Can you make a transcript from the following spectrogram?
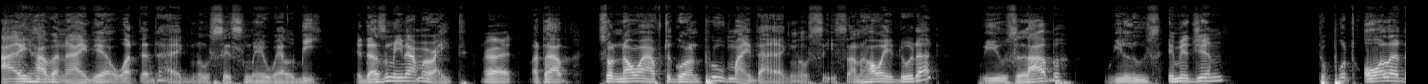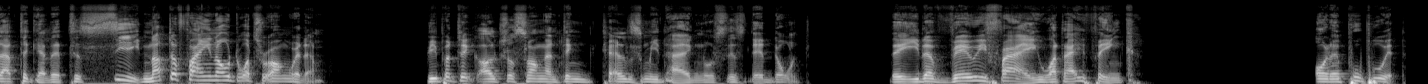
I have an idea what the diagnosis may well be. It doesn't mean I'm right, Right. but I have, so now I have to go and prove my diagnosis. And how I do that? We use lab, we use imaging to put all of that together to see, not to find out what's wrong with them. People think ultrasound and think tells me diagnosis. They don't. They either verify what I think or they poo-poo it.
